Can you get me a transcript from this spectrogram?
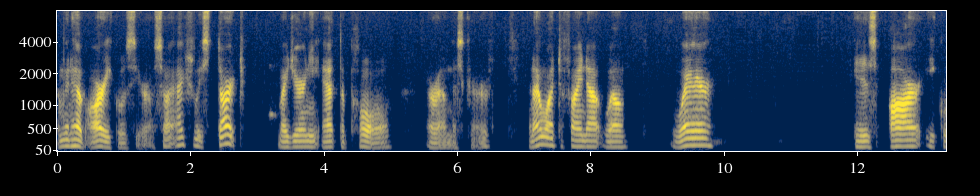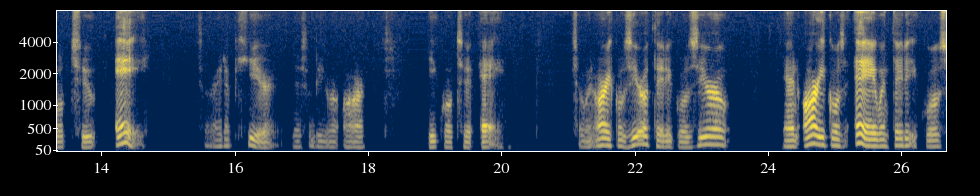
I'm going to have r equals 0. So I actually start my journey at the pole around this curve. And I want to find out, well, where is r equal to a? So right up here, this would be r equal to a. So when r equals 0, theta equals 0, and r equals a when theta equals,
